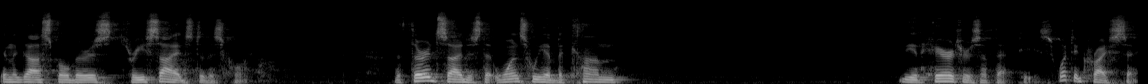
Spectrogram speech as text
in the gospel, there's three sides to this coin. The third side is that once we have become the inheritors of that peace, what did Christ say?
